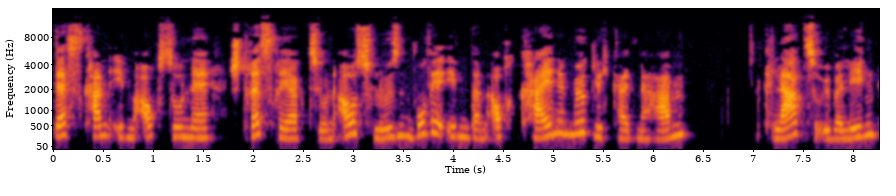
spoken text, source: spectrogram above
das kann eben auch so eine Stressreaktion auslösen, wo wir eben dann auch keine Möglichkeit mehr haben, klar zu überlegen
